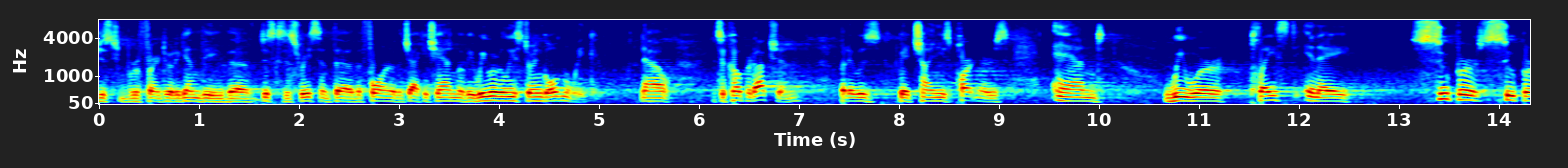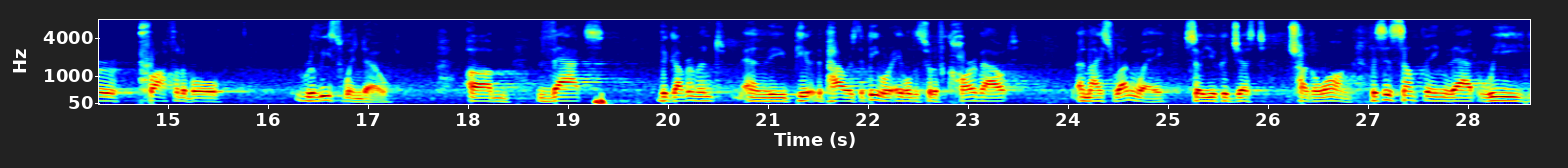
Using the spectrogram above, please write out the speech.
just referring to it again, the, the, just because it's recent, the, the Foreigner, the Jackie Chan movie, we were released during Golden Week. Now, it's a co-production, but it was, we had Chinese partners, and we were placed in a super, super profitable release window um, that the government and the, the powers that be were able to sort of carve out a nice runway so you could just chug along. This is something that we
